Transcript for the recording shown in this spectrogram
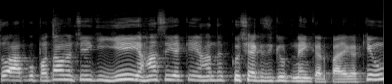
तो आपको पता होना चाहिए कि ये यहाँ से लेके यहाँ तक कुछ एग्जीक्यूट नहीं कर पाएगा। क्यों?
